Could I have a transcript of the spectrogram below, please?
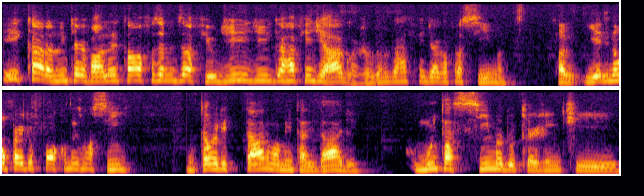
E, cara, no intervalo ele tava fazendo desafio de, de garrafinha de água, jogando garrafinha de água para cima, sabe? E ele não perde o foco mesmo assim. Então ele está numa mentalidade muito acima do que a gente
